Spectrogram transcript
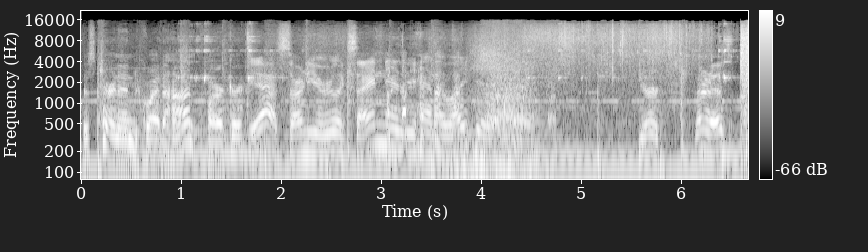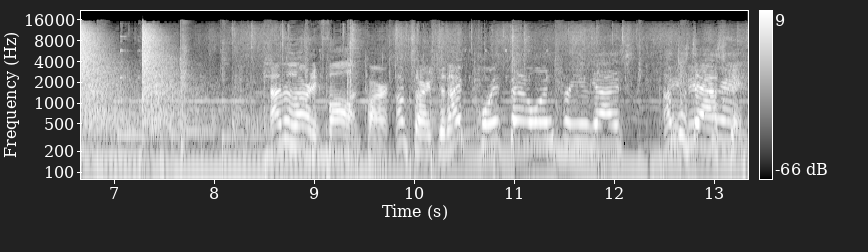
This turned into quite a hunt, Parker. Yeah, it's starting to get real exciting near the end. I like it. You're, there it is. That was already fallen, Park. I'm sorry, did I point that one for you guys? I'm just asking.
